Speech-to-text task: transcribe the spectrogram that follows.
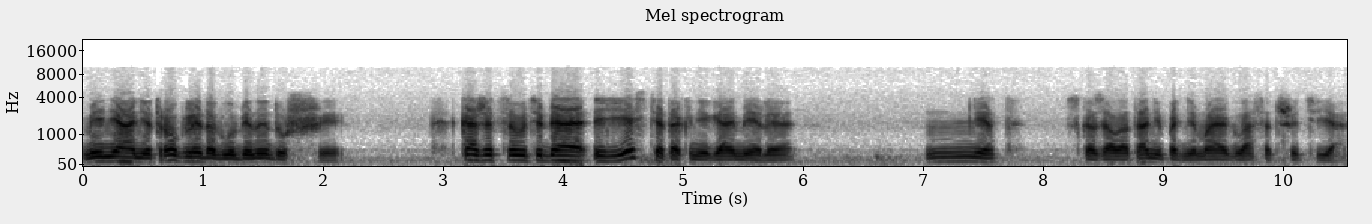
Меня они трогали до глубины души. Кажется, у тебя есть эта книга, Амелия?» «Нет», — сказала та, не поднимая глаз от шитья.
